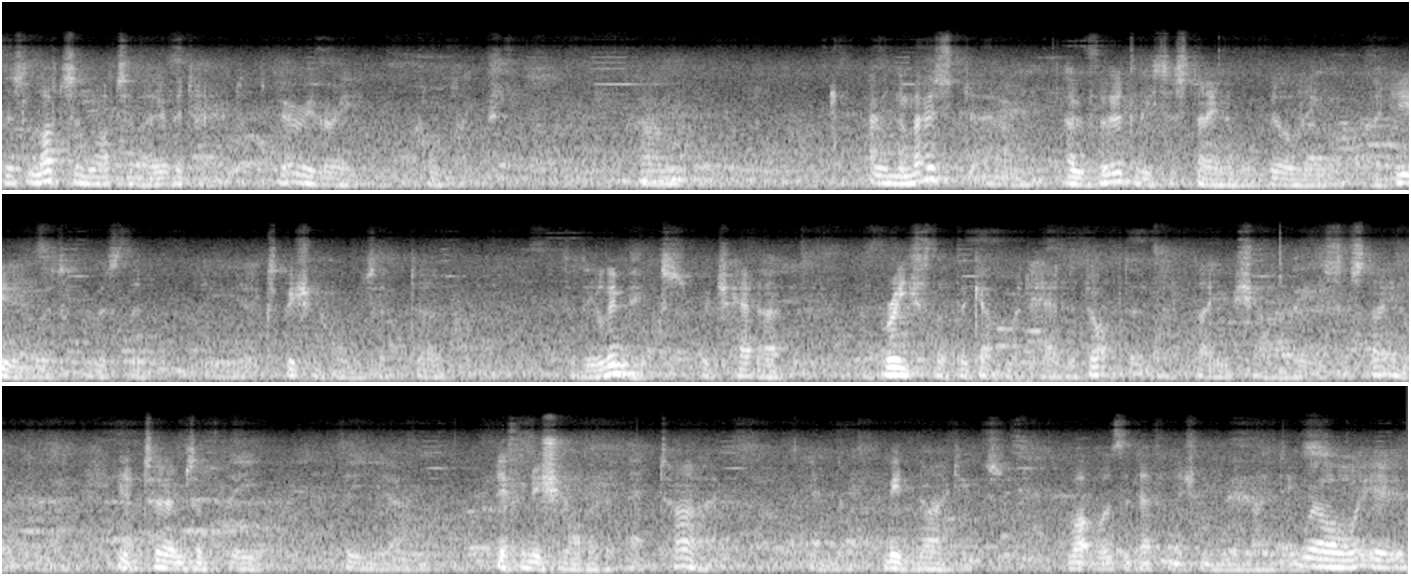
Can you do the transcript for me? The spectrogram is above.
there's lots and lots of overtones. It's very, very complex. Um, I mean, the most um, overtly sustainable building I did was, was the, the exhibition halls at, uh, for the Olympics, which had a, a brief that the government had adopted that they shall be sustainable in terms of the, the um, definition of it at that time in the mid 90s. what was the definition in the 90s? Well, it,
